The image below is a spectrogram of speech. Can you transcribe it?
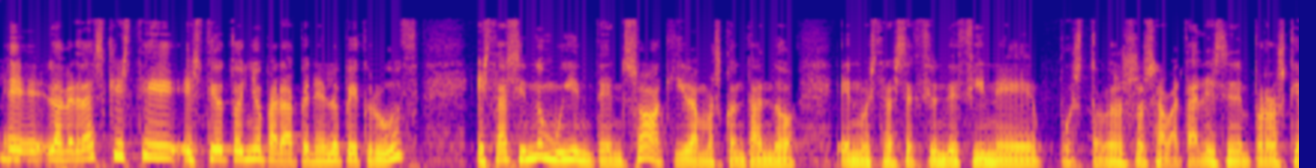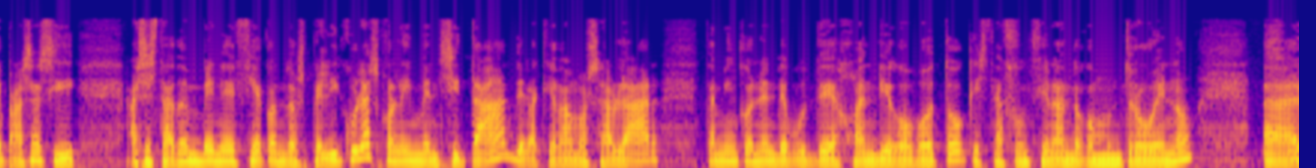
Eh, la verdad es que este, este otoño para Penélope Cruz está siendo muy intenso. Aquí vamos contando en nuestra sección de cine pues todos los avatares por los que pasas y has estado en Venecia con dos películas, con La Inmensidad, de la que vamos a hablar, también con el debut de Juan Diego Boto, que está funcionando como un trueno. Ah,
